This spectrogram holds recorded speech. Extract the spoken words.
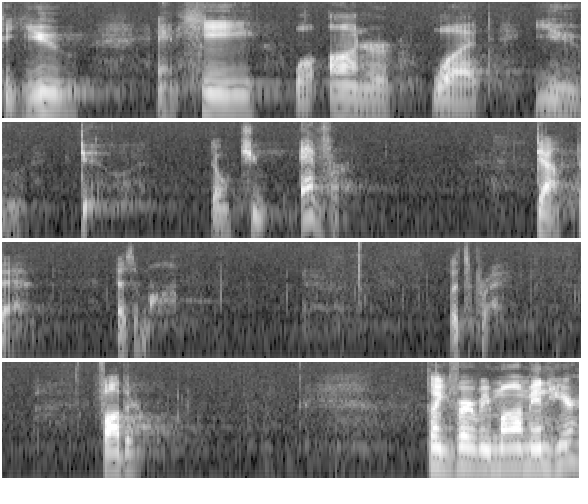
to you, and He will honor what you do. Don't you ever doubt that as a mom. Let's pray. Father, thank you for every mom in here,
